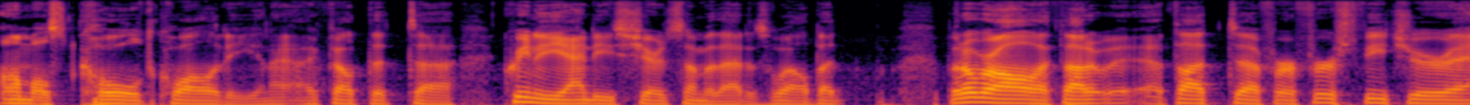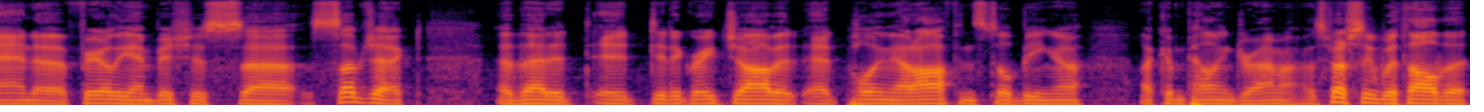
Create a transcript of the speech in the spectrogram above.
almost cold quality, and I, I felt that uh, Queen of the Andes shared some of that as well. But but overall, I thought it, I thought uh, for a first feature and a fairly ambitious uh, subject, uh, that it, it did a great job at, at pulling that off and still being a, a compelling drama, especially with all the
